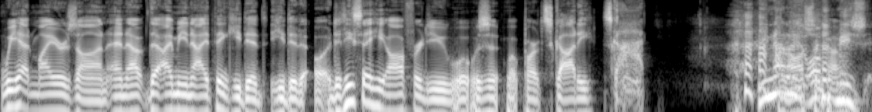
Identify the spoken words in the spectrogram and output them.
we had Myers on, and uh, th- I mean, I think he did. He did. Uh, did he say he offered you what was it? What part? Scotty? Scott? He not only Austin offered Powers. me,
